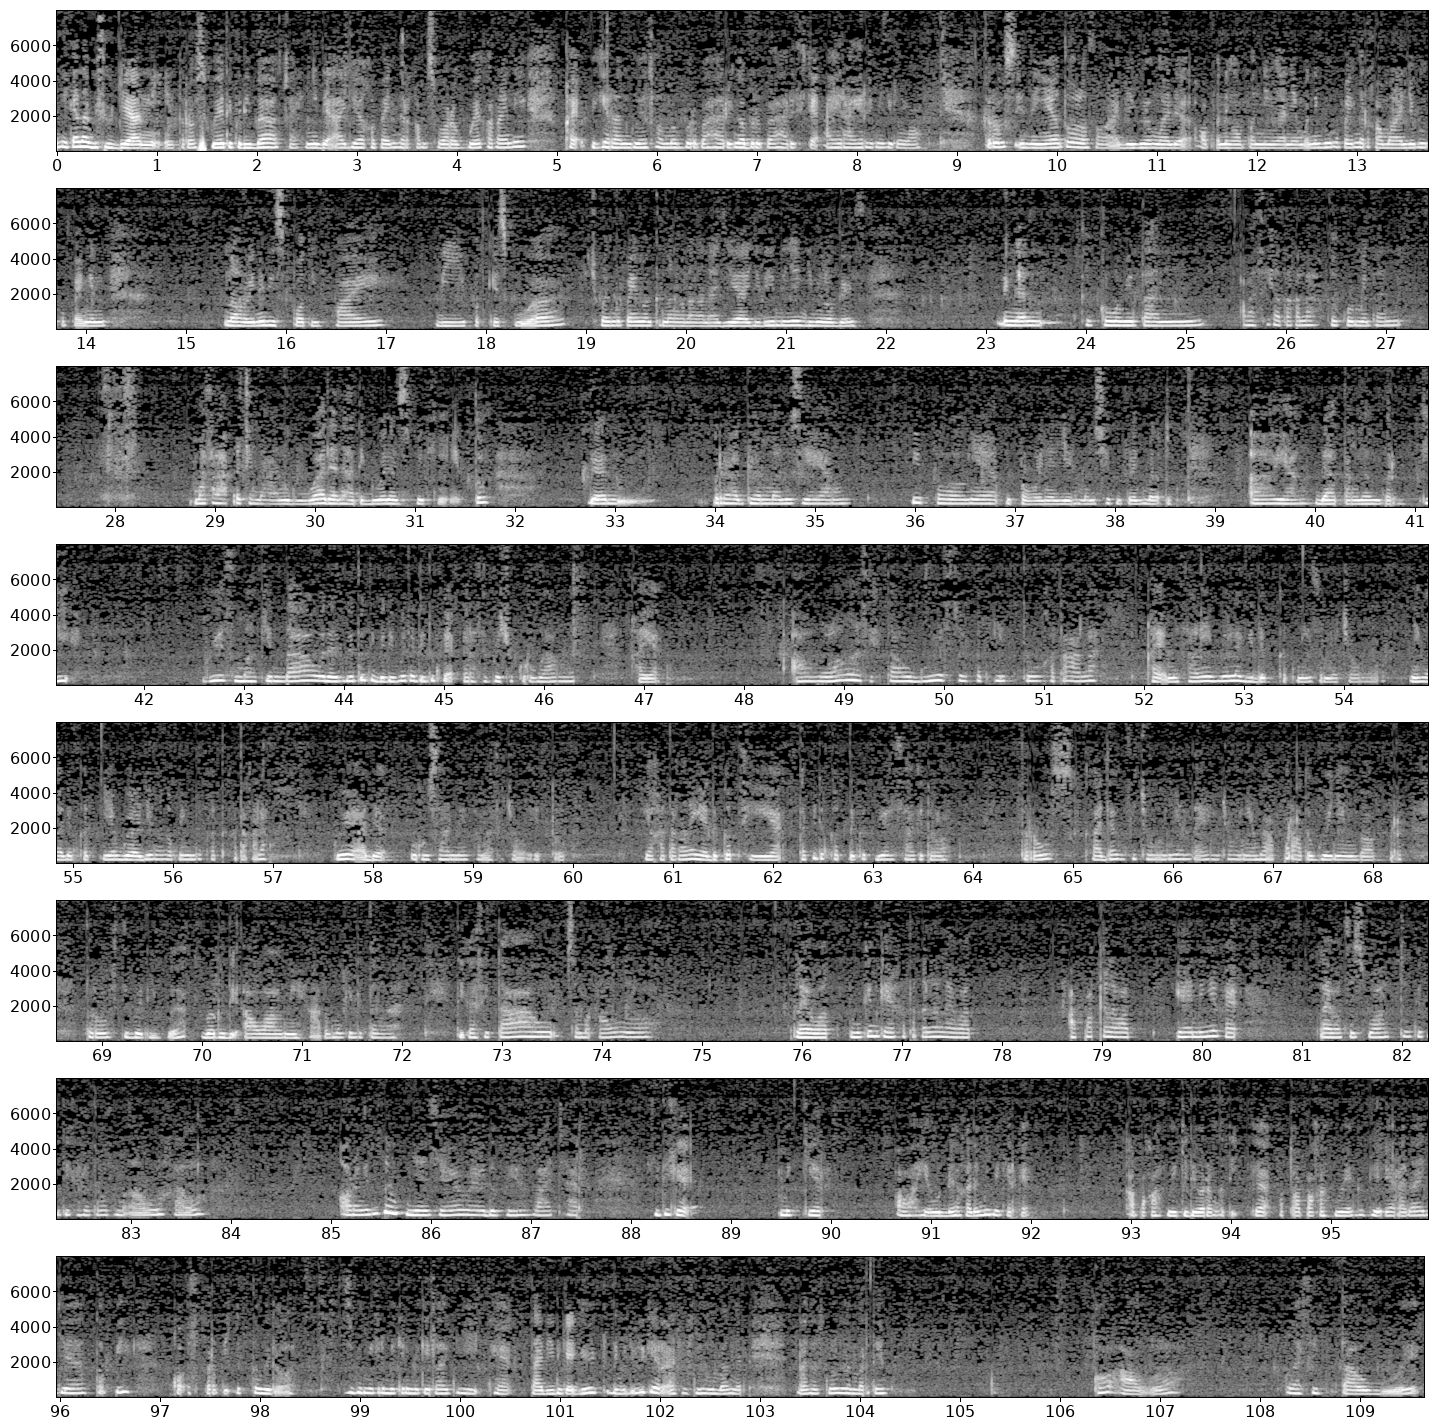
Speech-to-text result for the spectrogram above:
ini kan habis hujan nih terus gue tiba-tiba kayak ngide aja kepengen ngerekam suara gue karena ini kayak pikiran gue selama beberapa hari nggak beberapa hari sih kayak akhir-akhir ini gitu loh. Terus intinya tuh langsung aja gue nggak ada opening openingan yang penting gue kepengen ngerekam aja gue kepengen naruh ini di Spotify di podcast gue cuman kepengen buat kenang-kenangan aja. Jadi intinya gini loh guys. Dengan kekelumitan apa sih katakanlah kekelumitan masalah percintaan gue dan hati gue dan sebagainya itu dan beragam manusia yang people-nya people-nya aja manusia people gimana tuh uh, yang datang dan pergi gue semakin tahu dan gue tuh tiba-tiba tadi tuh kayak ngerasa bersyukur banget. Kayak Allah ngasih tahu gue secepat itu kata Allah kayak misalnya gue lagi deket nih sama cowok ini nggak deket ya gue aja nggak pengen deket katakanlah gue ada urusannya sama si cowok itu. Ya katakanlah ya deket sih ya. Tapi deket-deket biasa gitu loh. Terus kadang si cowoknya entah yang cowoknya baper atau gue yang baper. Terus tiba-tiba baru di awal nih atau mungkin di tengah dikasih tahu sama Allah. Lewat mungkin kayak katakanlah lewat apa kayak lewat ya ininya kayak lewat sesuatu gitu dikasih tahu sama Allah kalau orang itu tuh punya cewek udah punya pacar. Jadi kayak mikir oh ya udah. Kadang gue mikir kayak apakah gue jadi orang ketiga atau apakah gue yang kegeeran aja? Tapi kok seperti itu gitu loh. Terus gue mikir-mikir-mikir lagi. Kayak tadi nih kayak gue tiba-tiba kayak rasa seneng banget. Rasa seneng dalam artian kok Allah ngasih tahu gue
